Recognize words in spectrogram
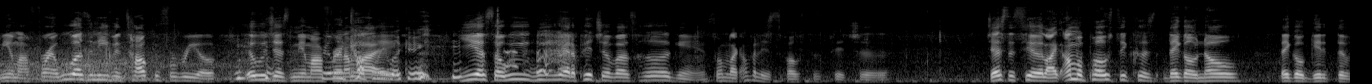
me and my friend. We wasn't even talking for real. It was just me and my really friend. I'm like, looking. yeah, so we, we had a picture of us hugging. So I'm like, I'm gonna just post this picture. Just to tell, like, I'm gonna post it because they go know, they go get the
